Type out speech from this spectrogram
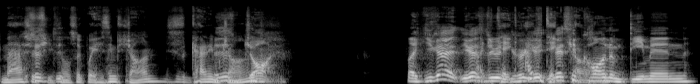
Master It's just- Chief. And I was like, wait, his name's John. This is a guy named John. John. Like you guys, you guys could do. take- you, you could take guys keep John. calling him Demon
